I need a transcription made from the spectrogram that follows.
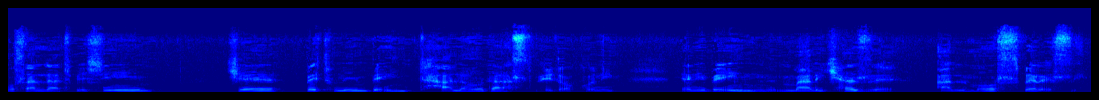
مسلط بشیم که بتونیم به این طلا دست پیدا کنیم یعنی به این مرکز الماس برسیم.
